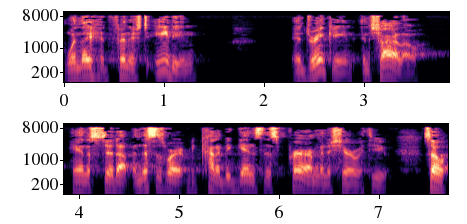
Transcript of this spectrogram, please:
when they had finished eating and drinking in Shiloh, Hannah stood up, and this is where it kind of begins this prayer I'm going to share with you. So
